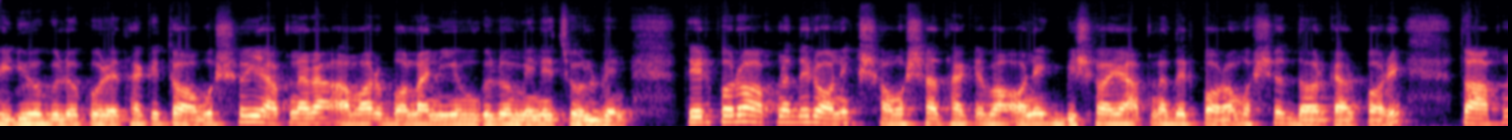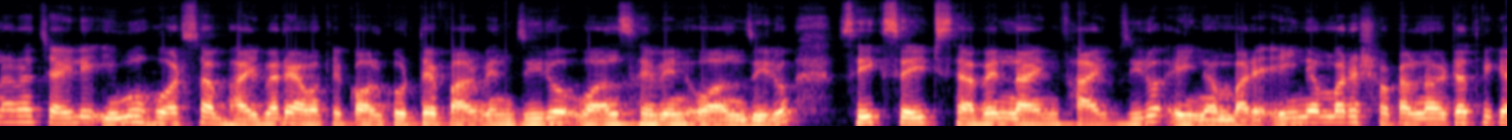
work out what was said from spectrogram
ভিডিওগুলো করে থাকি, তো অবশ্যই আপনারা আমার বলা নিয়মগুলো মেনে চলবেন। তো এরপরও আপনাদের অনেক সমস্যা থাকে বা অনেক বিষয়ে আপনাদের পরামর্শের দরকার পড়ে। তো আপনারা চাইলে ইমো, হোয়াটসঅ্যাপ, ভাইবারে আমাকে কল করতে পারবেন zero one seven one zero, six eight seven nine five zero এই নাম্বারে। এই নাম্বারে সকাল নয়টা থেকে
